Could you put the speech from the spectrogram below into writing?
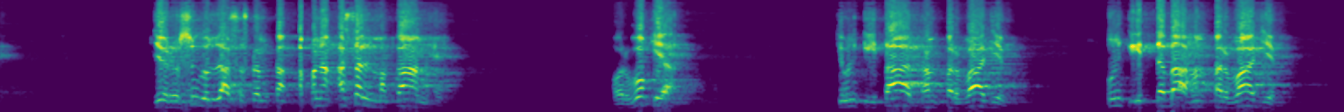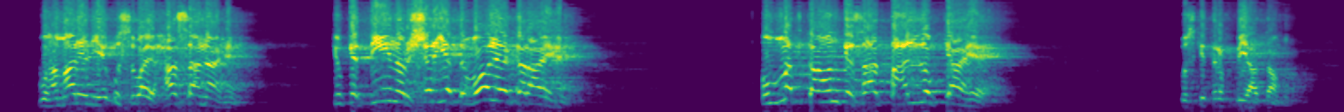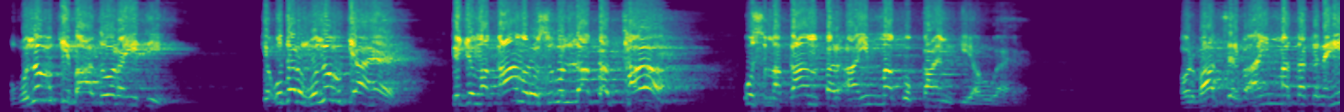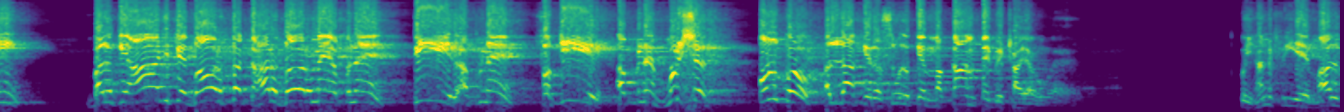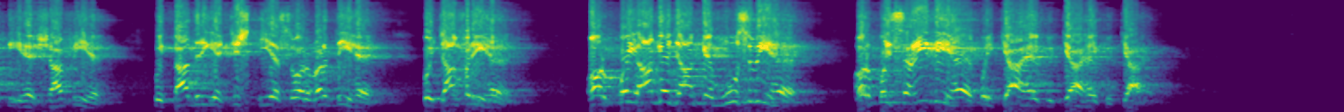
جو رسول اللہ صلی اللہ علیہ وسلم کا اپنا اصل مقام ہے۔ اور وہ کیا؟ کہ ان کی اطاعت ہم پر واجب، ان کی اتباع ہم پر واجب۔ وہ ہمارے لیے اس حسانہ ہیں، کیونکہ دین اور شریعت وہ لے کر آئے ہیں۔ امت کا ان کے ساتھ تعلق کیا ہے؟ اس کی طرف بھی آتا ہوں۔ غلوب کی بات ہو رہی تھی کہ ادھر غلوب کیا ہے؟ کہ جو مقام رسول اللہ کا تھا، اس مقام پر آئمہ کو قائم کیا ہوا ہے۔ اور بات صرف آئمہ تک نہیں، بلکہ آج کے دور تک ہر دور میں اپنے پیر، اپنے فقیر، اپنے مرشد، ان کو اللہ کے رسول کے مقام پہ بٹھایا ہوا ہے۔ کوئی حنفی ہے، مالکی ہے، شافی ہے، کوئی قادری ہے، چشتی ہے سور وردی ہے، کوئی جعفری ہے اور کوئی آگے جا کے موسوی ہے اور کوئی سعیدی ہے، کوئی کیا ہے، کوئی کیا ہے، کوئی کیا ہے۔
